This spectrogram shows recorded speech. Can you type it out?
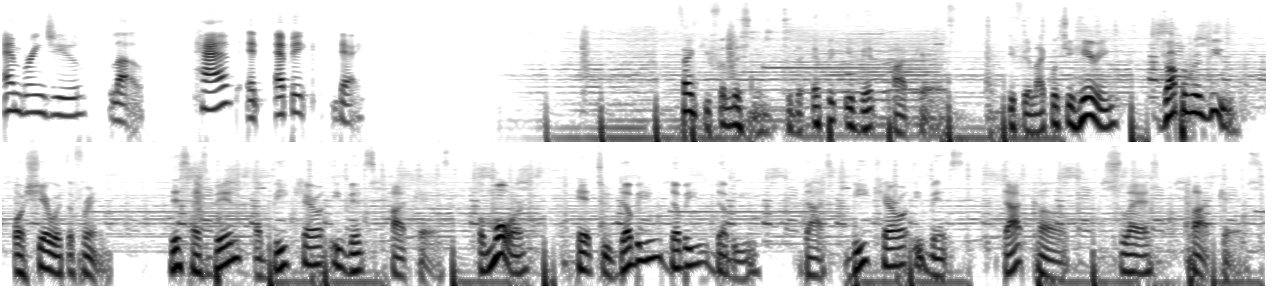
and brings you love. Have an epic day. Thank you for listening to the Epic Event Podcast. If you like what you're hearing, drop a review or share with a friend. This has been a B Carroll Events podcast. For more, head to www.bcarrollevents.com slash podcast.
